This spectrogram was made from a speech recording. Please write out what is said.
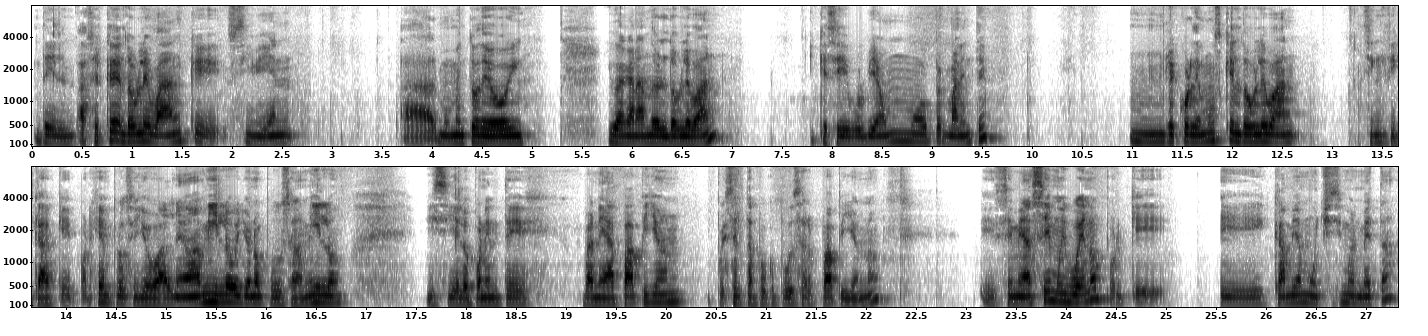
del, acerca del doble ban que si bien al momento de hoy iba ganando el doble ban y que se volvía un modo permanente. Mm, recordemos que el doble ban significa que, por ejemplo, si yo baneo a Milo, yo no puedo usar a Milo. Y si el oponente banea Papillon, pues él tampoco puede usar Papillon, ¿no? Eh, se me hace muy bueno porque eh, cambia muchísimo el meta.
